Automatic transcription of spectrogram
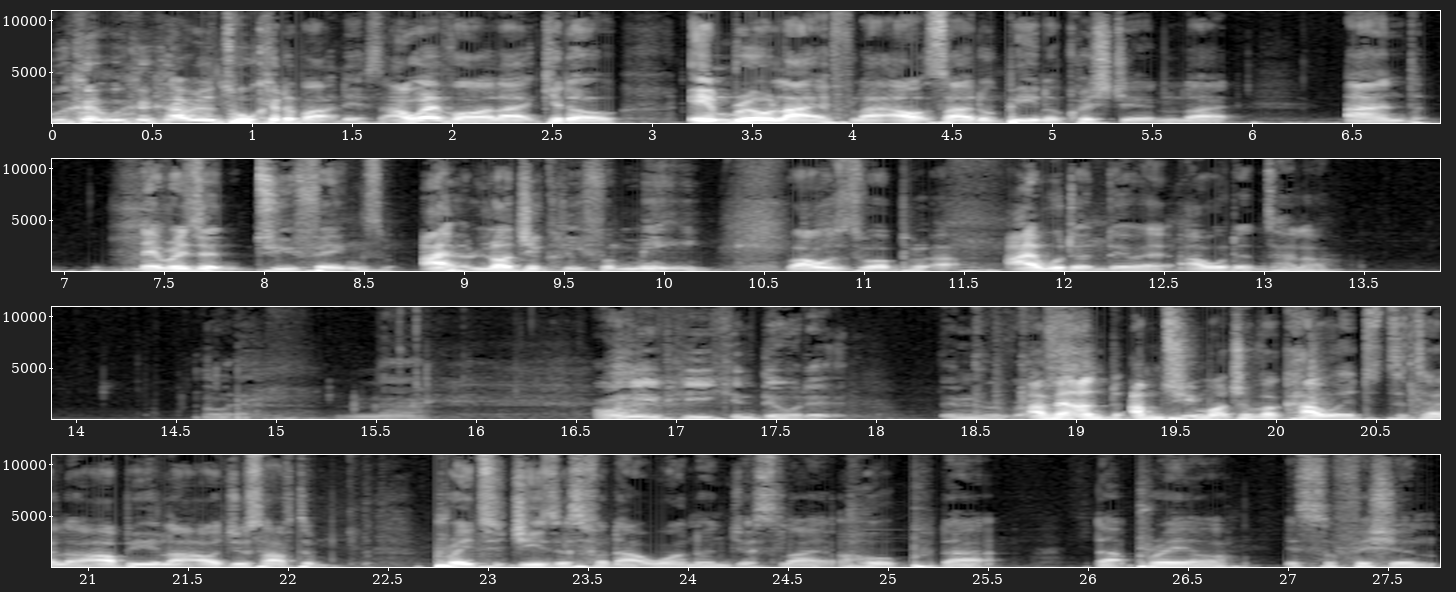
we could we could carry on talking about this. However, like, you know, in real life, like outside of being a Christian, like, and there isn't two things. I logically for me, if I was to, I wouldn't do it. I wouldn't tell her. Nah. Only if he can deal with it in reverse. I think I'm I'm too much of a coward to tell her. I'll be like, I'll just have to pray to Jesus for that one and just like hope that that prayer is sufficient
